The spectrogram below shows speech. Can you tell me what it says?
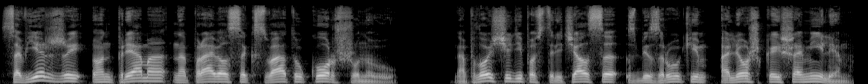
Въезжей он прямо направился к свату Коршунову, на площади повстречался с безруким Алёшкой Шамилем.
